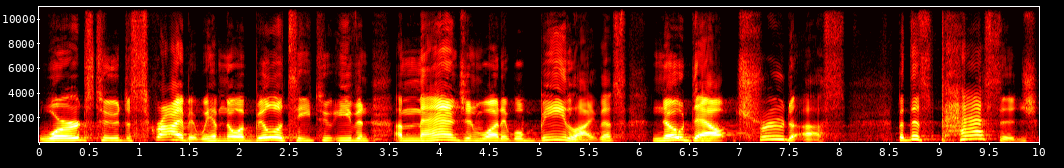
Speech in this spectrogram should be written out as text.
words to describe it, we have no ability to even imagine what it will be like. That's no doubt true to us. But this passage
